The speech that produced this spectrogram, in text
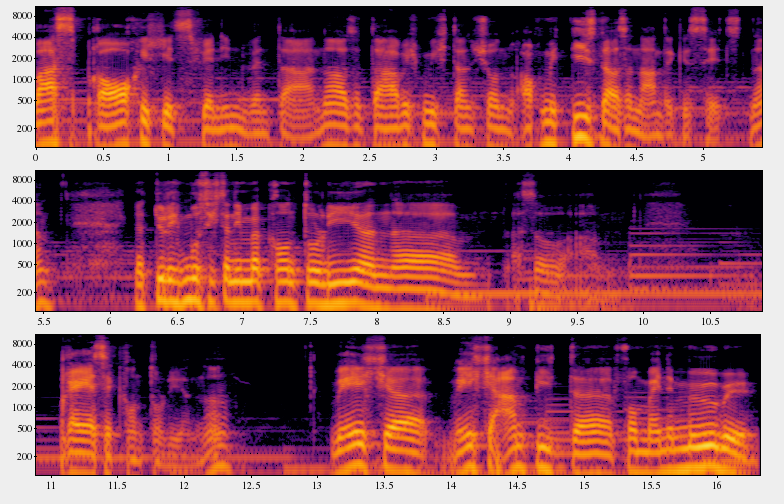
was brauche ich jetzt für ein Inventar. Ne? Also da habe ich mich dann schon auch mit diesen auseinandergesetzt. Ne? Natürlich muss ich dann immer kontrollieren, äh, also ähm, Preise kontrollieren. Welcher, welcher Anbieter von meinem Möbel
